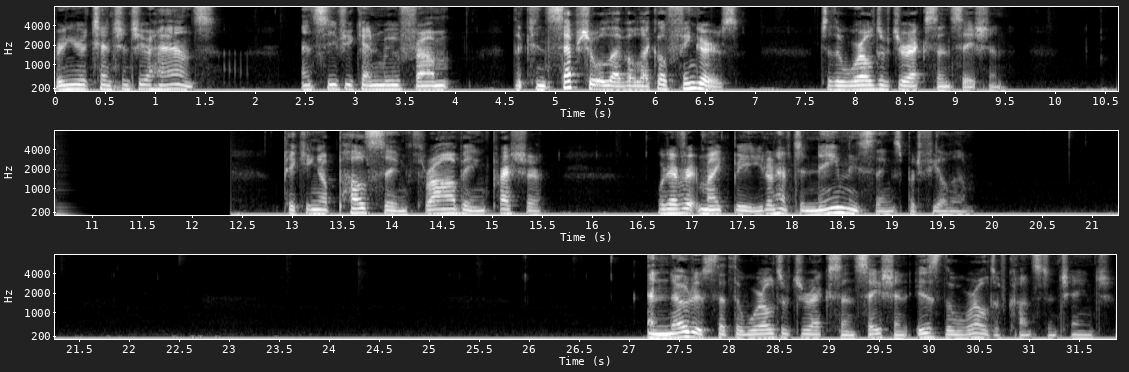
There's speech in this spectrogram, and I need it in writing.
Bring your attention to your hands and see if you can move from the conceptual level, like, oh, fingers, to the world of direct sensation. picking up pulsing, throbbing, pressure, whatever it might be. You don't have to name these things, but feel them. And notice that the world of direct sensation is the world of constant change.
